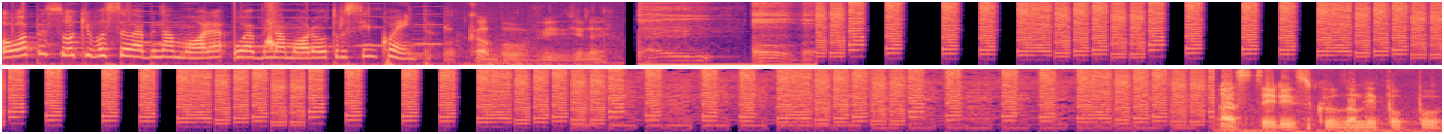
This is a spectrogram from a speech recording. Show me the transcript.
Ou a pessoa que você web namora, web namora outros 50. Acabou o vídeo, né? Asterisco Lamepopô.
